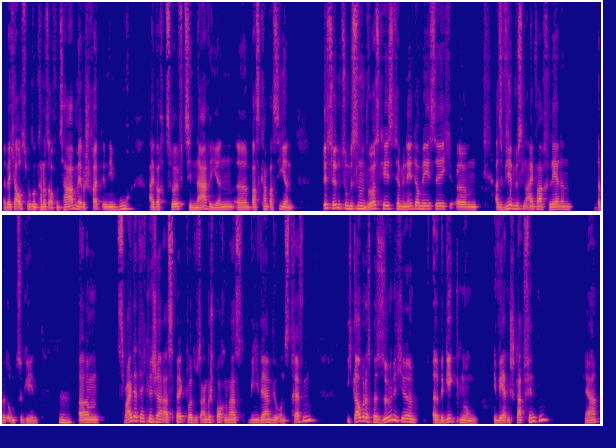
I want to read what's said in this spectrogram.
Äh, welche Auswirkungen kann das auf uns haben? Er beschreibt in dem Buch einfach zwölf Szenarien, äh, was kann passieren bis hin zu ein bisschen Worst Case Terminator-mäßig. Ähm, also wir müssen einfach lernen, damit umzugehen. Mhm. Ähm, zweiter technischer Aspekt, weil du es angesprochen hast, wie werden wir uns treffen? Ich glaube, dass persönliche äh, Begegnungen, die werden stattfinden. Ja,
